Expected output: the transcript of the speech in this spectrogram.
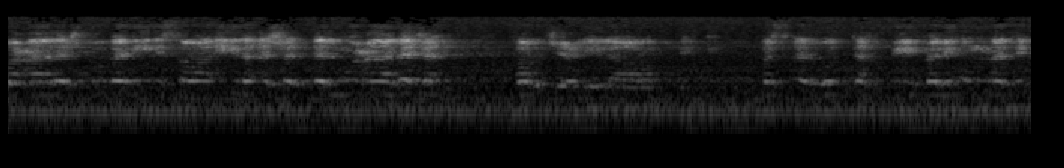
وعالجت بني إسرائيل أشد المعالجة. فارجع إلى ربك فاسأله التخفيف لأمتك.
